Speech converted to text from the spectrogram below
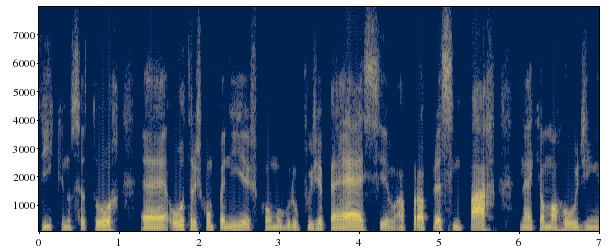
pick no setor, é, outras companhias como o grupo GPS, a própria Simpar, né, que é uma holding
